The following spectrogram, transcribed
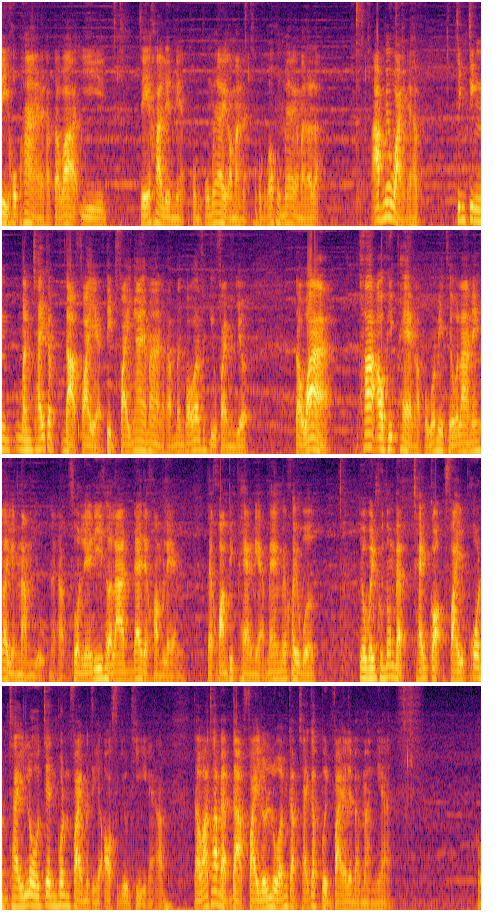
ตีครบห้านะครับ แต่ว่าอีเจคาเรนเนี่ยผมคงไม่อะไรกับมันอะผมก็คงไม่อะไรกับมันแล้วล่ะอัพไม่ไหวนะครับ จริง ๆ มันใช้กับดาบไฟอะติดไฟง่ายมากนะครับ มันเพราะว่าสกิลไฟมันเยอะ แต่ว่าถ้าเอาพลิกแพงอะผมว่ามีเทวราแม่งก็ยังนำอยู่นะครับ ส่วนเลดี้เทวราได้แต่ความแรง แต่ความพลิกแพงเนี่ยแม่งไม่ค่อยเวิร์กยกเว้นคุณต้องแบบใช้เกาะไฟพ่นใช้โลเจนพ่นไฟมันถึงจะออกสกิลทีนะครับแต่ว่าถ้าแบบดาบไฟล้วนๆกับใช้กับปืนไฟอะไรแบบมันเนี่ย โอ้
